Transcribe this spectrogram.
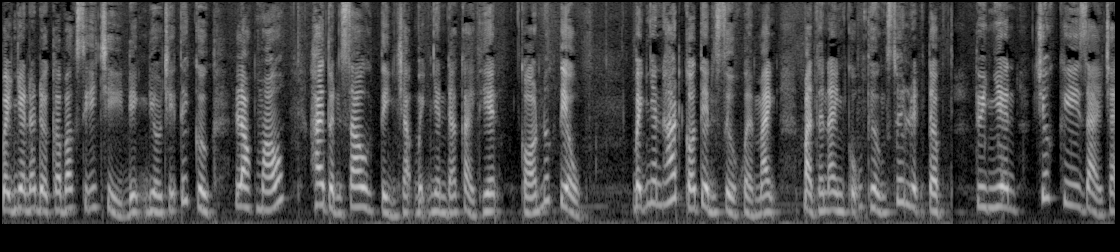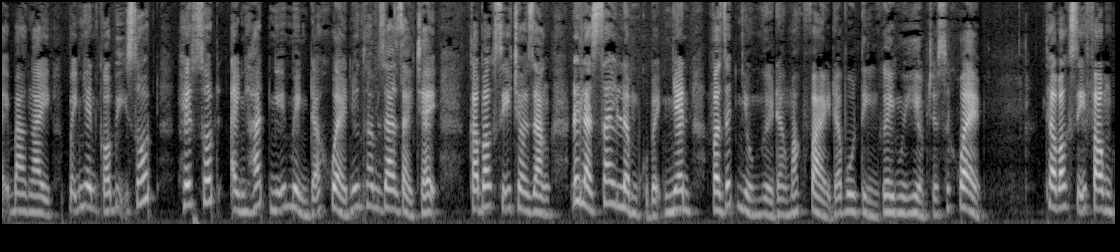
Bệnh nhân đã được các bác sĩ chỉ định điều trị tích cực, lọc máu. Hai tuần sau, tình trạng bệnh nhân đã cải thiện, có nước tiểu. Bệnh nhân H có tiền sử khỏe mạnh, bản thân anh cũng thường xuyên luyện tập. Tuy nhiên, trước khi giải chạy 3 ngày, bệnh nhân có bị sốt. Hết sốt, anh hát nghĩ mình đã khỏe nhưng tham gia giải chạy. Các bác sĩ cho rằng đây là sai lầm của bệnh nhân và rất nhiều người đang mắc phải đã vô tình gây nguy hiểm cho sức khỏe. Theo bác sĩ Phong,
